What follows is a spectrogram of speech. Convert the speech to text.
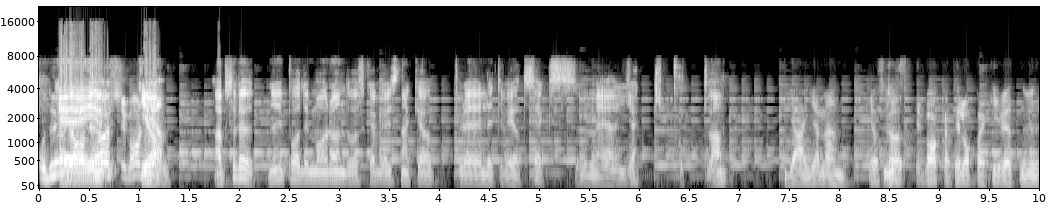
Och du och jag, vi Eh, hörs imorgon ja. igen. Absolut. Ny podd imorgon. Då ska vi snacka upp eh, lite V86 med jackpot, va? Jajamän. Jag ska Mm. tillbaka till lopparkivet nu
